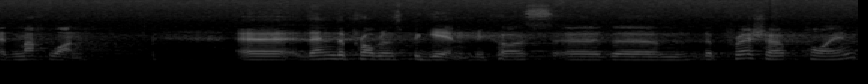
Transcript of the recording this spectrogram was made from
at Mach 1, uh, then the problems begin because uh, the, the pressure point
